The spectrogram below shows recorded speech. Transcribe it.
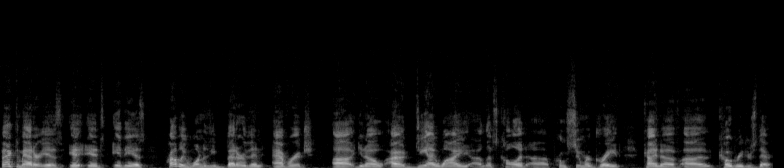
Fact of the matter is, it, it, it is probably one of the better than average, uh, you know, uh, DIY, uh, let's call it uh, prosumer grade kind of uh, code readers there.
